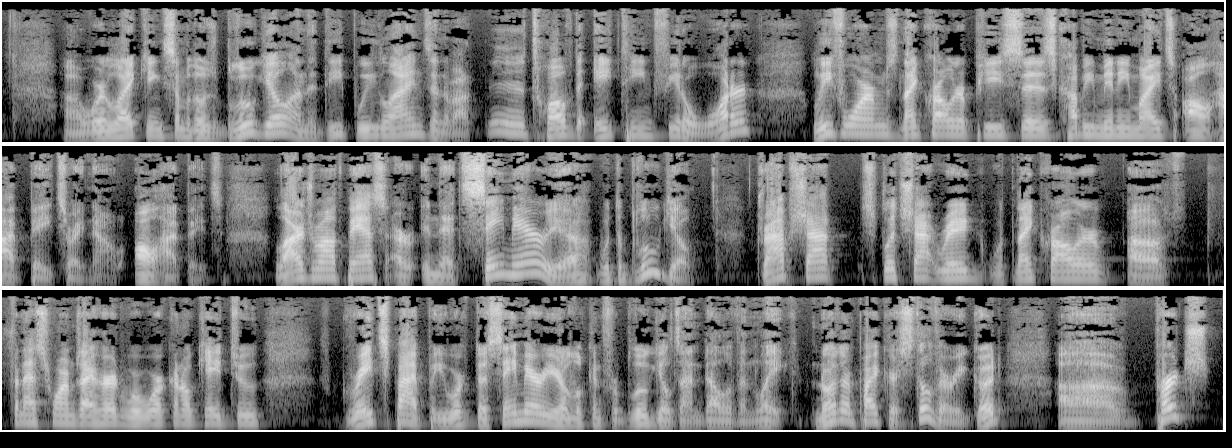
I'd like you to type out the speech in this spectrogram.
Uh, we're liking some of those bluegill on the deep weed lines in about eh, 12 to 18 feet of water. Leaf worms, nightcrawler pieces, cubby mini mites, all hot baits right now. All hot baits. Largemouth bass are in that same area with the bluegill. Drop shot, split shot rig with nightcrawler, uh, finesse worms I heard were working okay too. Great spot, but you work the same area you're looking for bluegills on Delavan Lake. Northern pike are still very good. Uh, perch,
